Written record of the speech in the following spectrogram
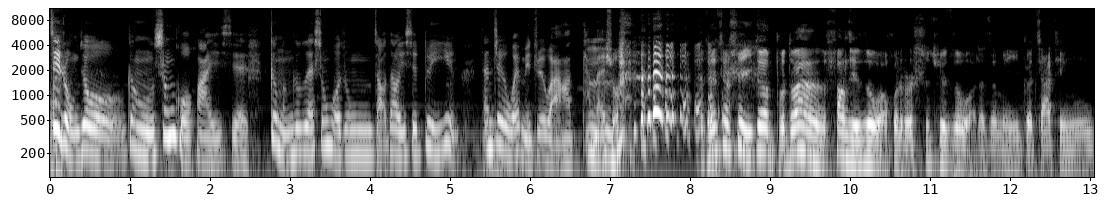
这种就更生活化一些，更能够在生活中找到一些对应。但这个我也没追完啊，坦白说。我觉得就是一个不断放弃自我或者说失去自我的这么一个家庭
